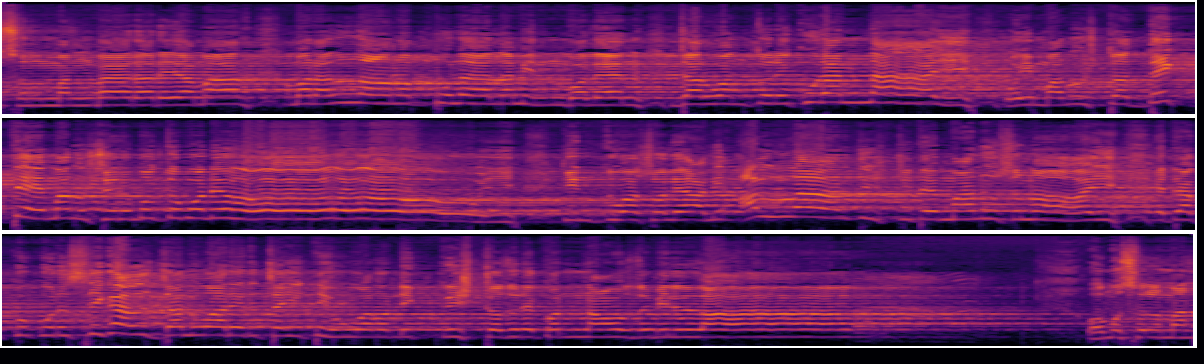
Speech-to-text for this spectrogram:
মুসলমান বাইরারে আমার আমার আল্লাহ রব্বুল আলামিন বলেন, যার অন্তরে কোরআন নাই, ওই মানুষটা দেখতে মানুষের মতো মনে হয়। কিন্তু আসলে আমি আল্লাহর দৃষ্টিতে মানুষ নয়, এটা কুকুর সিগাল জানোয়ারের চাইতে ওর নিকৃষ্ট জুড়ে কন্যা ও মুসলমান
